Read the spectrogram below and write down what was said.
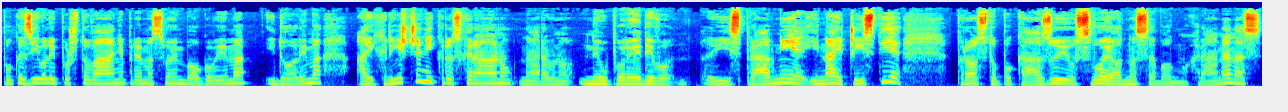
pokazivali poštovanje prema svojim bogovima, idolima, a i hrišćani kroz hranu, naravno neuporedivo ispravnije i najčistije, prosto pokazuju svoj odnos sa Bogom. Hrana nas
